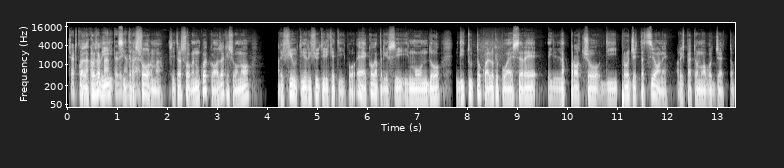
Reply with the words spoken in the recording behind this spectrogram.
Certo, Quella cosa lì si trasforma, si trasforma in un qualcosa che sono rifiuti, rifiuti di che tipo? E ecco aprirsi il mondo di tutto quello che può essere l'approccio di progettazione rispetto a un nuovo oggetto.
